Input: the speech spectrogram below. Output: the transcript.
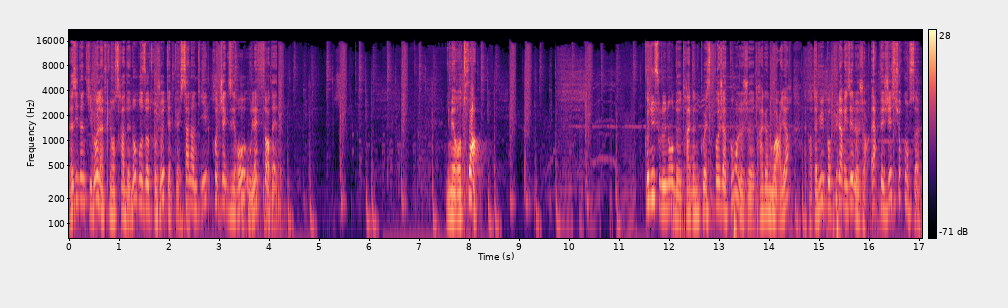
Resident Evil influencera de nombreux autres jeux tels que Silent Hill, Project Zero ou Left 4 Dead. Numéro 3. Connu sous le nom de Dragon Quest au Japon, le jeu Dragon Warrior a quant à lui popularisé le genre RPG sur console.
